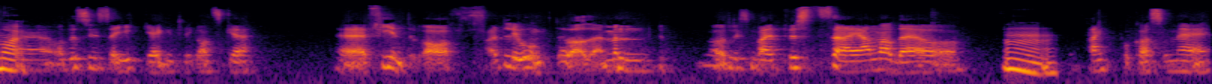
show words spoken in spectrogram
Eh, og det syns jeg gikk egentlig ganske eh, fint. Det var forferdelig vondt, det var det. Men å liksom bare puste seg gjennom det og Mm. tenke på hva som er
